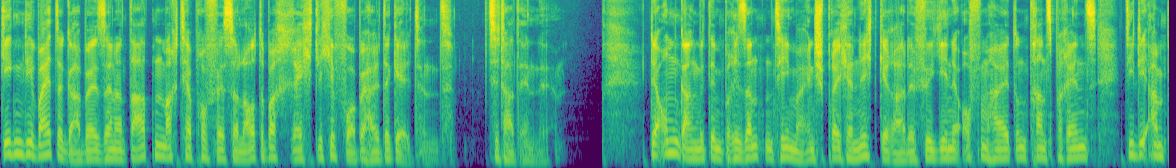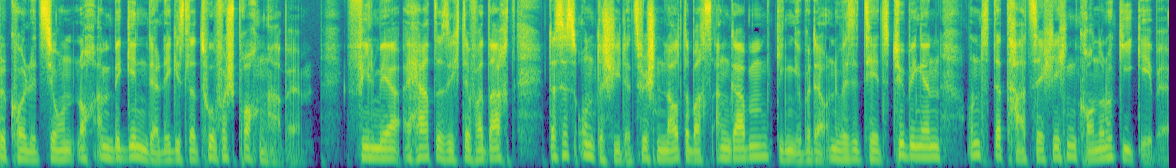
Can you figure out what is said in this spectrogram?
gegen die Weitergabe seiner Daten macht Herr Professor Lauterbach rechtliche Vorbehalte geltend. Zitat Ende. Der Umgang mit dem brisanten Thema entspreche nicht gerade für jene Offenheit und Transparenz, die die Ampelkoalition noch am Beginn der Legislatur versprochen habe. Vielmehr erhärte sich der Verdacht, dass es Unterschiede zwischen Lauterbachs Angaben gegenüber der Universität Tübingen und der tatsächlichen Chronologie gebe.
